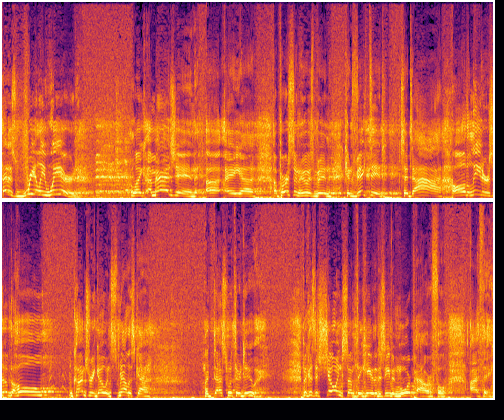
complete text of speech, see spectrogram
That is really weird. Like, imagine uh, a, uh, a person who has been convicted to die. All the leaders of the whole country go and smell this guy. Like, that's what they're doing. Because it's showing something here that is even more powerful, I think.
